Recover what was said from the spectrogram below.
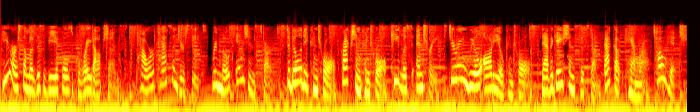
Here are some of this vehicle's great options. Power passenger seat, remote engine start, stability control, traction control, keyless entry, steering wheel audio controls, navigation system, backup camera, tow hitch,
